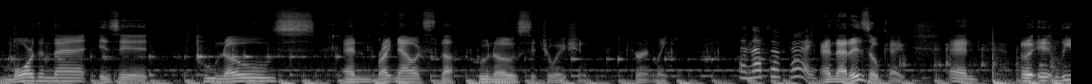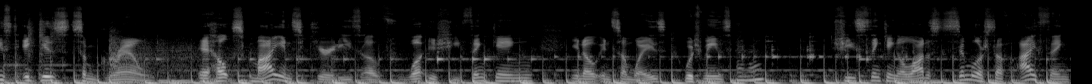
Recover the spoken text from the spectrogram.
more than that? Is it who knows? And right now it's the who knows situation currently. And that's okay. and that is okay. And uh, at least it gives some ground it helps my insecurities of what is she thinking you know in some ways which means mm-hmm. she's thinking a lot of similar stuff i think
